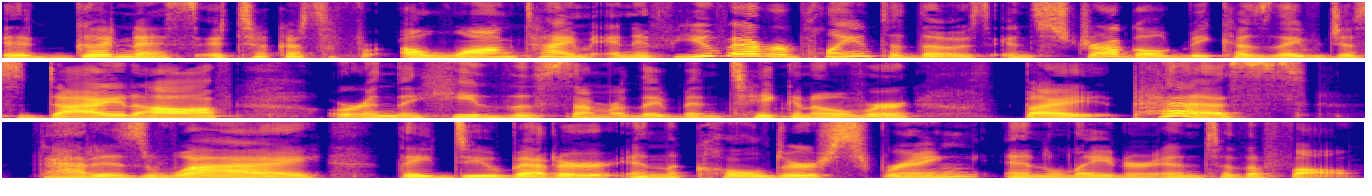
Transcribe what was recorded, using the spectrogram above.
It, goodness, it took us a long time. And if you've ever planted those and struggled because they've just died off or in the heat of the summer they've been taken over by pests, that is why they do better in the colder spring and later into the fall.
